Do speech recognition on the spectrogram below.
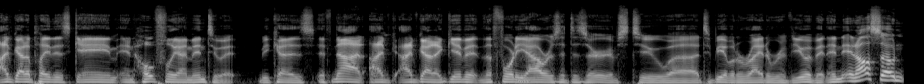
I've got to play this game, and hopefully I'm into it. Because if not, I've I've got to give it the forty hours it deserves to uh, to be able to write a review of it, and and also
